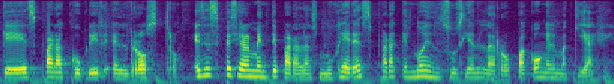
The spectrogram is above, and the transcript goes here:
que es para cubrir el rostro. Es especialmente para las mujeres para que no ensucien la ropa con el maquillaje.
